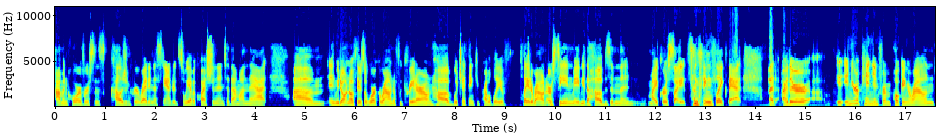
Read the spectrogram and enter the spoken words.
Common Core versus College and Career Readiness Standards. So we have a question into them on that. Um, and we don't know if there's a workaround if we create our own hub, which I think you probably have played around or seen maybe the hubs and the microsites and things like that. But are there in your opinion, from poking around,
